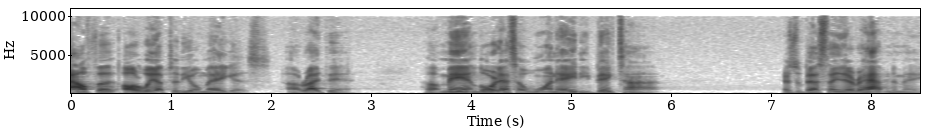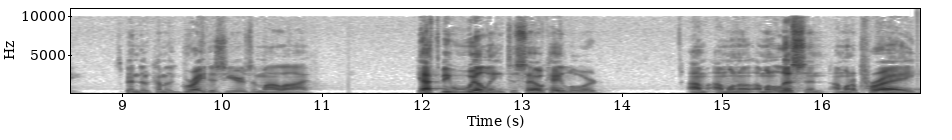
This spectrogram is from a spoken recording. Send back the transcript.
alpha all the way up to the omegas uh, right then. Uh, man, Lord, that's a 180 big time. That's the best thing that ever happened to me. It's been some of the greatest years of my life. You have to be willing to say, okay, Lord, I'm, I'm going to I'm gonna listen, I'm going to pray,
